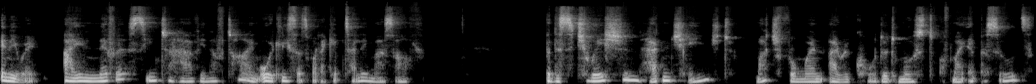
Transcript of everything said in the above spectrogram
Anyway, I never seemed to have enough time, or at least that's what I kept telling myself. But the situation hadn't changed much from when I recorded most of my episodes.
